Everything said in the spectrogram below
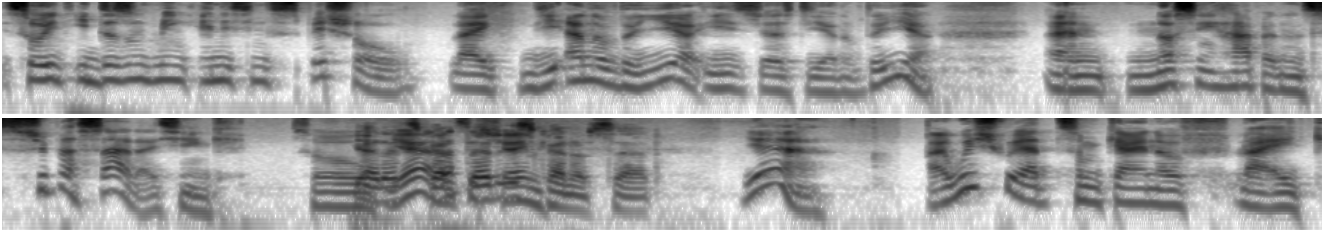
so it, it doesn't mean anything special. Like the end of the year is just the end of the year, and nothing happened. It's super sad. I think so. Yeah, that's, Yeah, kind, that's a that is shame. kind of sad. Yeah. I wish we had some kind of like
